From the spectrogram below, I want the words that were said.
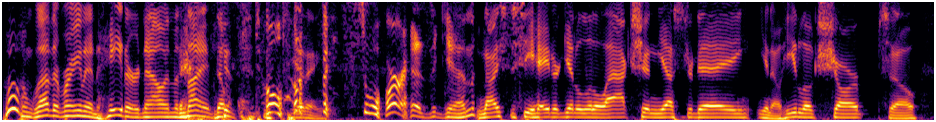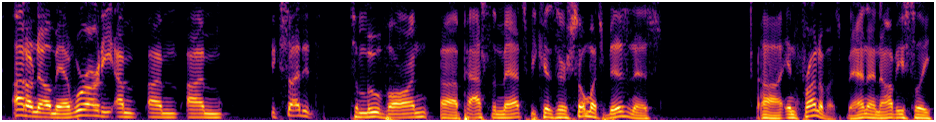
Whew, I'm glad they're bringing in Hader now in the ninth No because don't want to face Suarez again. Nice to see Hader get a little action yesterday. You know, he looks sharp. So I don't know, man. We're already. I'm. I'm. I'm excited to move on uh, past the Mets because there's so much business uh, in front of us, Ben. And obviously,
